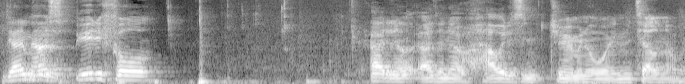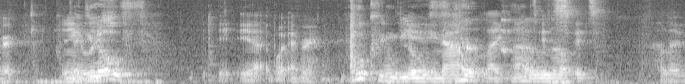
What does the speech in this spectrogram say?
Yeah, most beautiful. I don't know. I don't know how it is in German or in Italian or in The English. loaf. Yeah, whatever. Cooking You loaf. know, like I don't it's, know. it's hello.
